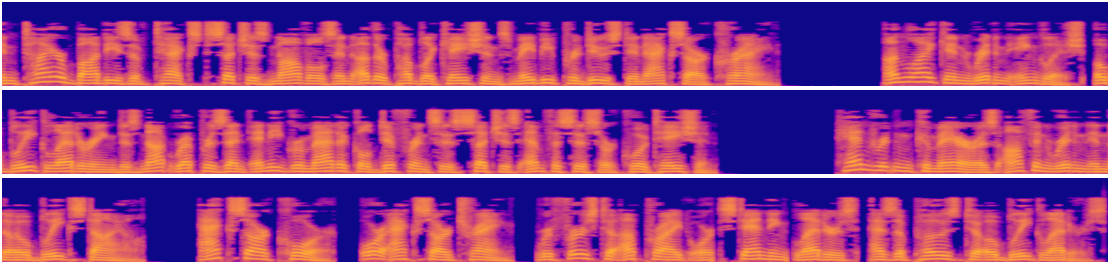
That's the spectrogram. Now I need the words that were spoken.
Entire bodies of text such as novels and other publications may be produced in Aksar Krang. Unlike in written English, oblique lettering does not represent any grammatical differences such as emphasis or quotation. Handwritten Khmer is often written in the oblique style. Aksar Kor, or Aksar Trang, refers to upright or standing letters, as opposed to oblique letters.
